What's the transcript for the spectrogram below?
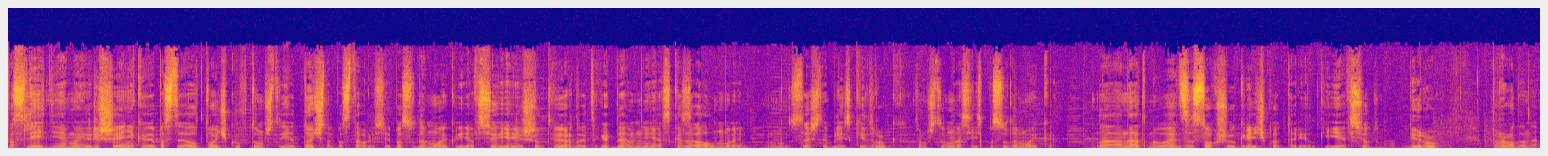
последнее мое решение, когда я поставил точку в том, что я точно поставлю себе посудомойку, я все, я решил твердо, это когда мне сказал мой ну, достаточно близкий друг о том, что у нас есть посудомойка, а она отмывает засохшую гречку от тарелки. И я все думаю, беру, продано.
